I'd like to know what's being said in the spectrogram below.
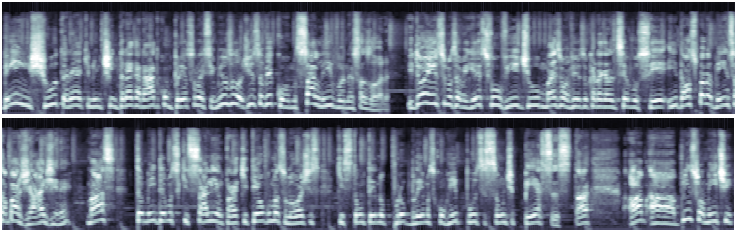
bem enxuta, né, que não te entrega nada com preço lá em cima. E os lojistas vê como? Saliva nessas horas. Então é isso, meus amigos, esse foi o vídeo. Mais uma vez eu quero agradecer a você e dar os parabéns parabéns à Bajaj, né? Mas também temos que salientar que tem algumas lojas que estão tendo problemas com reposição de peças, tá? A, a, principalmente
